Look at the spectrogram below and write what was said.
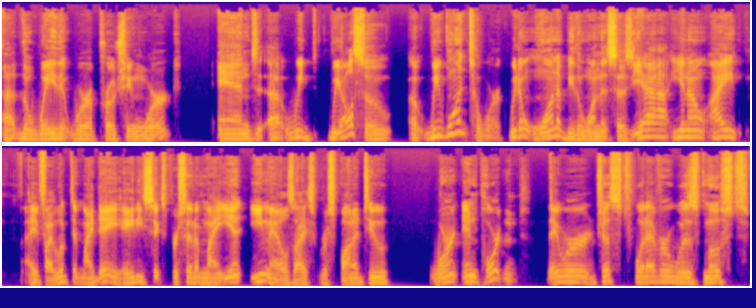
uh, the way that we're approaching work. And uh, we we also uh, we want to work. We don't want to be the one that says, "Yeah, you know, I if I looked at my day, eighty six percent of my e- emails I responded to weren't important. They were just whatever was most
